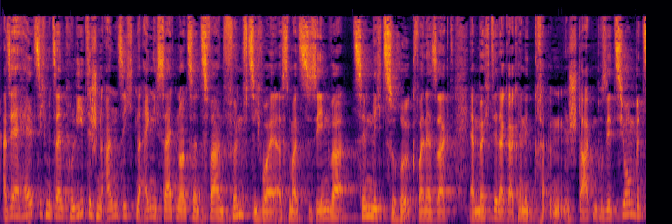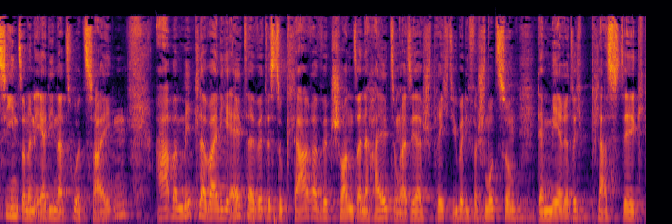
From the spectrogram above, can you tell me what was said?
Also er hält sich mit seinen politischen Ansichten eigentlich seit 1952, wo er erstmals zu sehen war, ziemlich zurück, weil er sagt, er möchte da gar keine ähm, starken Positionen beziehen, sondern eher die Natur zeigen. Aber mittlerweile, je älter er wird, desto klarer wird schon seine Haltung. Also er spricht über die Verschmutzung der Meere durch Plastik,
